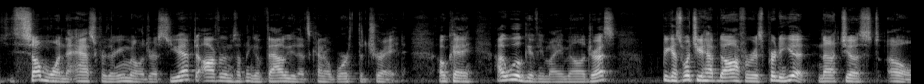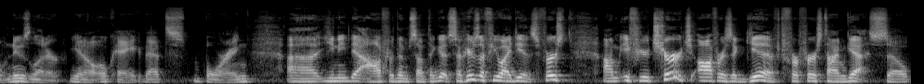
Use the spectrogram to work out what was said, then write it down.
someone to ask for their email address. So you have to offer them something of value that's kind of worth the trade. Okay, I will give you my email address because what you have to offer is pretty good. Not just oh newsletter, you know, okay, that's boring. Uh, you need to offer them something good. So here's a few ideas. First, um, if your church offers a gift for first time guests, so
